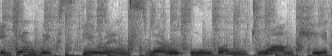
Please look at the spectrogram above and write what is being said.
again we experience very urban drum kit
